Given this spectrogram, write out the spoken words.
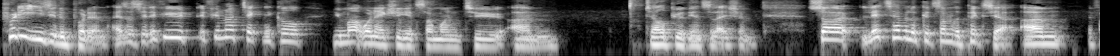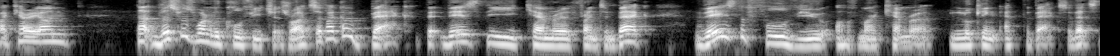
pretty easy to put in. As I said, if you if you're not technical, you might want to actually get someone to um, to help you with the installation. So let's have a look at some of the pics here. Um, if I carry on, now this was one of the cool features, right? So if I go back, th- there's the camera front and back. There's the full view of my camera looking at the back. So that's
